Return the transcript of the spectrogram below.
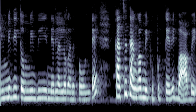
ఎనిమిది తొమ్మిది నెలల్లో కనుక ఉంటే ఖచ్చితంగా మీకు పుట్టేది బాబే.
